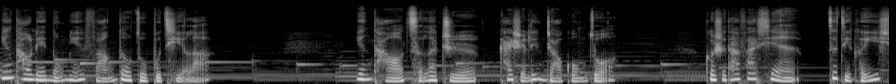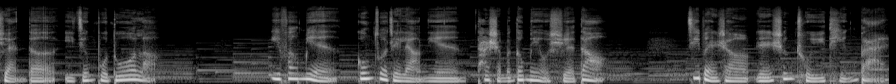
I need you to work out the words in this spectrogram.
樱桃连农民房都租不起了。樱桃辞了职，开始另找工作。可是他发现自己可以选的已经不多了。一方面，工作这两年他什么都没有学到。基本上人生处于停摆，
